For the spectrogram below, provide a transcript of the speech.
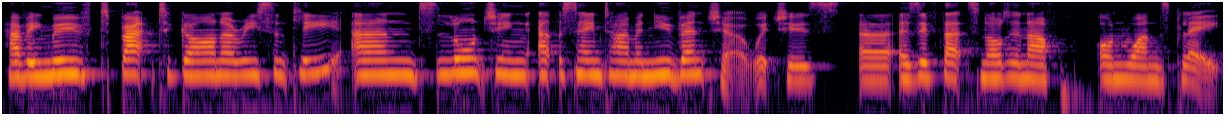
having moved back to Ghana recently and launching at the same time a new venture, which is uh, as if that's not enough on one's plate.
